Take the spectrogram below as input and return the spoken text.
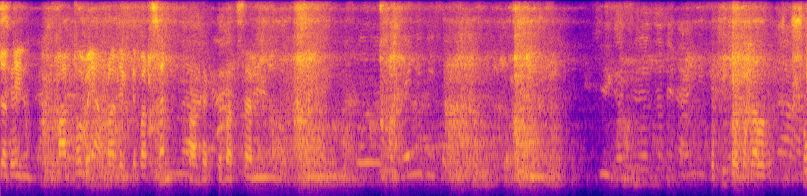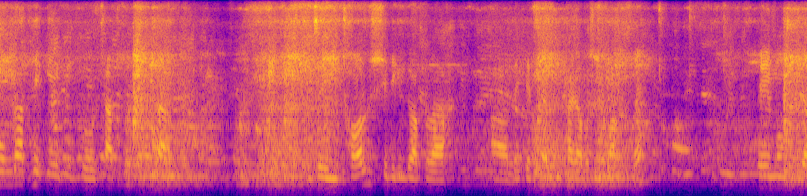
জাতির মাধ্যমে আমরা দেখতে পাচ্ছেন। দেখতে পাচ্ছেন ভেঙে দিছে এটি গতকাল সন্ধ্যা থেকে কিন্তু ছাত্র জনতার যেই ঢল সেটি কিন্তু আপনারা দেখেছেন ঢাকা বছরের মাধ্যমে। এই মুহূর্তে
